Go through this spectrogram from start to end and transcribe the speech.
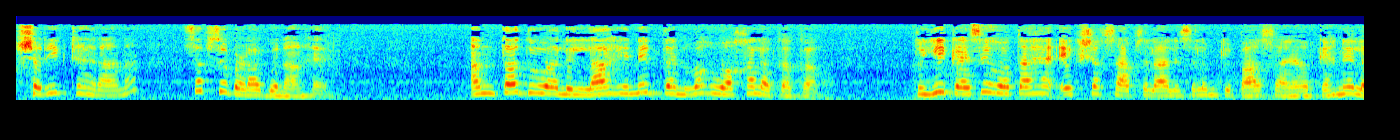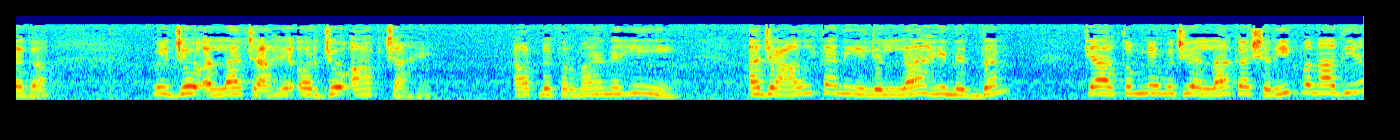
شریک ٹھہرانا سب سے بڑا گنا ہے۔ ندن وہ خلق کا تو یہ کیسے ہوتا ہے؟ ایک شخص آپ صلی اللہ علیہ وسلم کے پاس آیا اور کہنے لگا جو اللہ چاہے اور جو آپ چاہیں۔ آپ نے فرمایا، نہیں اجالتا نہیں ندن کیا تم نے مجھے اللہ کا شریک بنا دیا؟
